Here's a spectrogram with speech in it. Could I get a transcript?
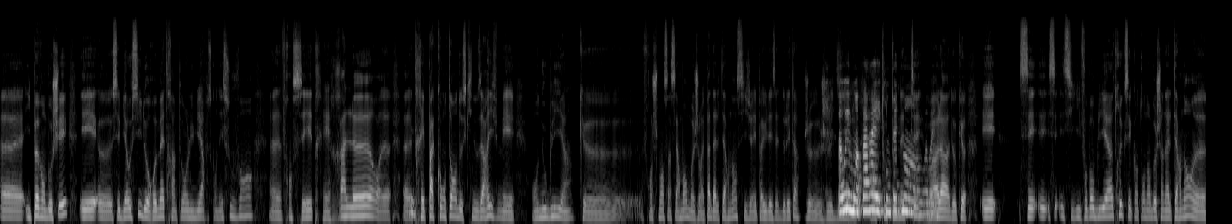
euh, ils peuvent embaucher. Et euh, c'est bien aussi de remettre un peu en lumière parce qu'on est souvent euh, français, très râleur, très pas content de ce qui nous arrive, mais on oublie hein, que, franchement, sincèrement, moi, j'aurais pas d'alternance si j'avais pas eu les aides de l'État. Je, le dis. Ah oui, moi, pareil, complètement. voilà, donc, et c'est, il faut pas oublier un truc, c'est quand on embauche un alternant, euh,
